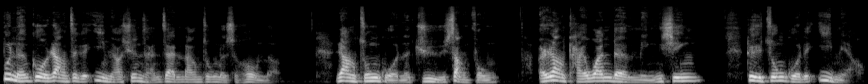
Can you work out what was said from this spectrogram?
不能够让这个疫苗宣传战当中的时候呢，让中国呢居于上风，而让台湾的明星对中国的疫苗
